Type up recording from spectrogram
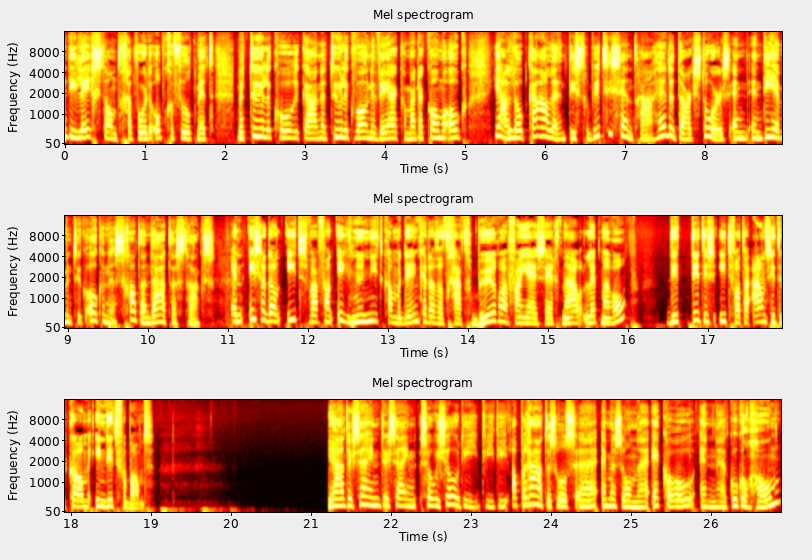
Die leegstand gaat worden opgevuld met natuurlijk horeca, natuurlijk wonen, werken. Maar daar komen ook ja, lokale distributiecentra, hè, de dark stores. En, en die hebben natuurlijk ook een, schat aan data straks. En is er dan iets waarvan ik nu niet kan bedenken dat het gaat gebeuren, waarvan jij zegt, nou, let maar op. Dit, dit is iets wat er aan zit te komen in dit verband. Ja, er zijn, er zijn sowieso die, die, die apparaten zoals eh, Amazon eh, Echo en eh, Google Home.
